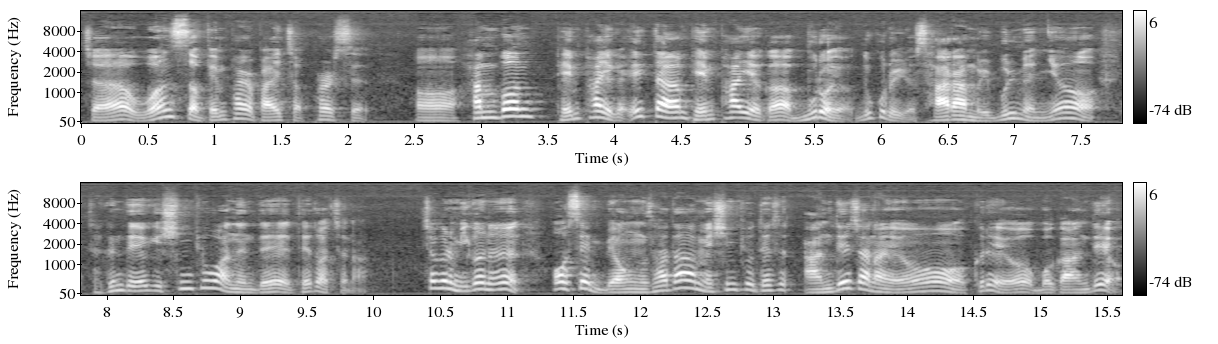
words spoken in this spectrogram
자, once a vampire bites a person. 어, 한 번 뱀파이어가 일단 뱀파이어가 물어요. 누구를요? 사람을 물면요. 자, 근데 여기 쉼표 왔는데 대도 왔잖아. 자, 그럼 이거는 어, 쌤 명사 다음에 쉼표 대서 안 되잖아요. 그래요. 뭐가 안 돼요?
